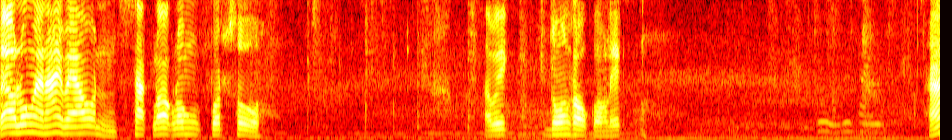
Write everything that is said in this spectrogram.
ไปเอาลงมานะไปเอาสักลอกลงปลดโซ เอาไปโยนเข่ากองเล็ก ฮะ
